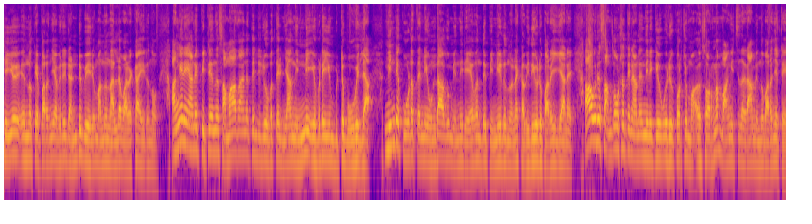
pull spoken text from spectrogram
ചെയ്യൂ എന്നൊക്കെ പറഞ്ഞ് അവർ രണ്ടുപേരും അന്ന് നല്ല വഴക്കായിരുന്നു. അങ്ങനെയാണ് പിറ്റേന്ന് സമാധാനത്തിന്റെ രൂപത്തിൽ ഞാൻ നിന്നെ എവിടെയും വിട്ടു പോവില്ല. നിന്റെ കൂടെ തന്നെ ഉണ്ടാകും എന്ന് രേവന്ത് പിന്നീട് പറഞ്ഞാൽ കവിതയോട് പറയുകയാണ്. ആ ഒരു സന്തോഷത്തിനാണ് നിനക്ക് ഒരു കുറച്ച് സ്വർണം വാങ്ങിച്ചു തരാം എന്ന് പറഞ്ഞിട്ട്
